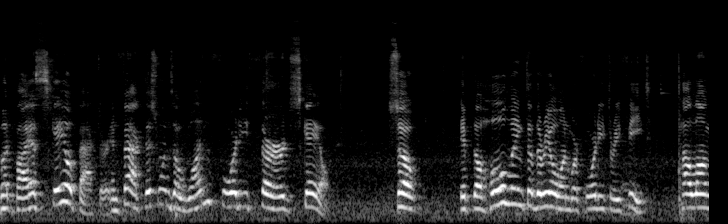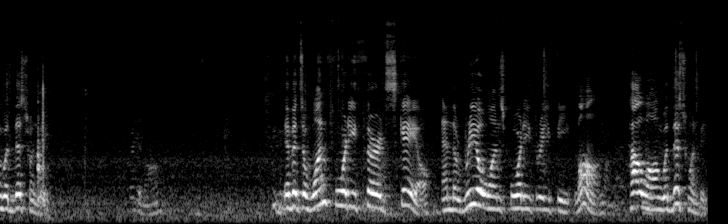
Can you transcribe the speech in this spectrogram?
but by a scale factor. In fact, this one's a 143rd scale. So if the whole length of the real one were 43 feet, how long would this one be? Pretty long. If it's a 143rd scale and the real one's 43 feet long, how long would this one be?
